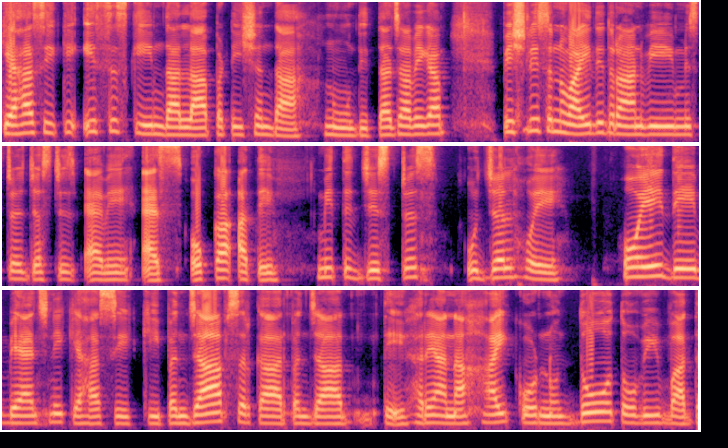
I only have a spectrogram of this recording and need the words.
ਕਿਹਾ ਸੀ ਕਿ ਇਸ ਸਕੀਮ ਦਾ ਲਾਭ ਪਟੀਸ਼ਨ ਦਾ ਨੂੰ ਦਿੱਤਾ ਜਾਵੇਗਾ। ਪਿਛਲੀ ਸੁਣਵਾਈ ਦੇ ਦੌਰਾਨ ਵੀ mister justice A S Oka ਅਤੇ ਮਿਤ ਜਸਟਿਸ ਉਜਲ ਹੋਏ। ਹੋਏ ਦੇ ਬੈਂਚ ਨੇ ਕਿਹਾ ਸੀ ਕਿ ਪੰਜਾਬ ਸਰਕਾਰ ਪੰਜਾਬ ਤੇ ਹਰਿਆਣਾ ਹਾਈ ਕੋਰਟ ਨੂੰ ਦੋ ਤੋਂ ਵੀ ਵੱਧ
